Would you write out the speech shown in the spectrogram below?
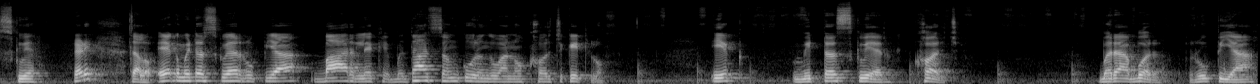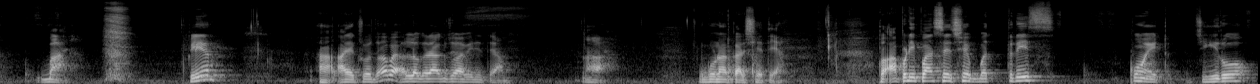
સ્ક્વેર. રેડી ચાલો, એક મીટર સ્ક્વેર રૂપિયા બાર લેખે બધા જ શંકુ રંગવાનો ખર્ચ કેટલો? એક મીટર સ્ક્વેર ખર્ચ બરાબર રૂપિયા બાર. ક્લિયર હા, આ એક જો હવે અલગ રાખજો આવી રીતે આમ. હા. ગુણાકાર છે ત્યાં. તો આપણી પાસે છે બત્રીસ પોઈન્ટ જીરો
